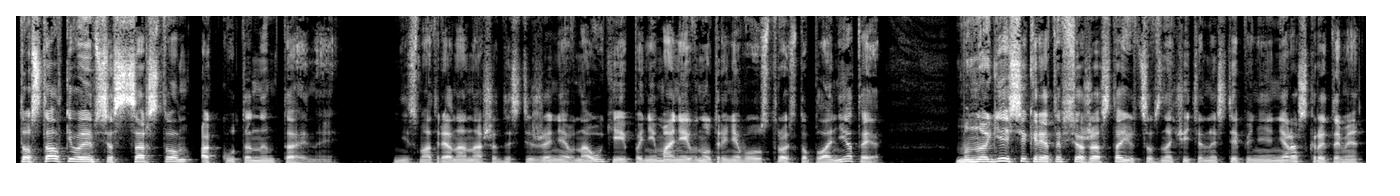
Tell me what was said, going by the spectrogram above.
то сталкиваемся с царством, окутанным тайной. Несмотря на наши достижения в науке и понимании внутреннего устройства планеты – Многие секреты все же остаются в значительной степени нераскрытыми.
